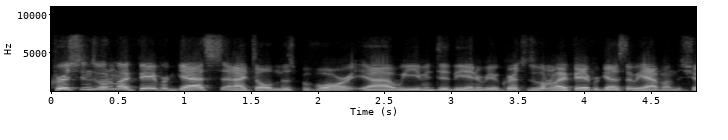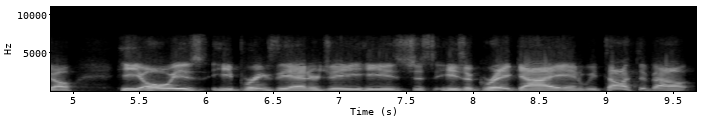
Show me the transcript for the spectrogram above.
Christian's one of my favorite guests, and I told him this before uh, we even did the interview. Christian's one of my favorite guests that we have on the show. He always he brings the energy. He's just he's a great guy, and we talked about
